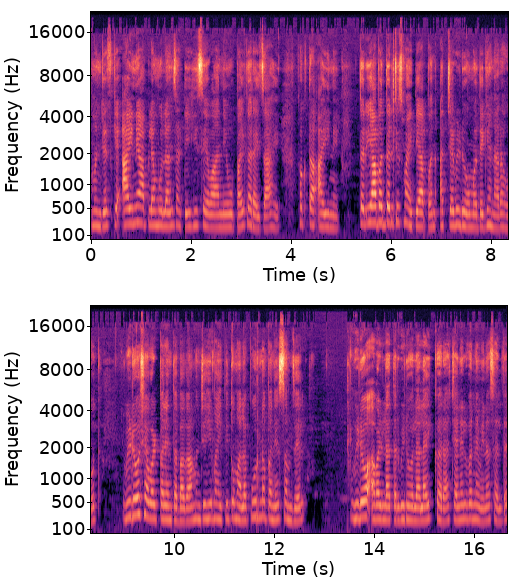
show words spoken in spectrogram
म्हणजेच की आईने आपल्या मुलांसाठी ही सेवा आणि उपाय करायचा आहे. फक्त आईने. तर याबद्दलचीच माहिती आपण आजच्या व्हिडिओमध्ये घेणार आहोत. व्हिडिओ शेवटपर्यंत बघा म्हणजे ही माहिती तुम्हाला पूर्णपणे समजेल. व्हिडिओ आवडला तर व्हिडिओला लाईक करा चॅनेलवर नवीन असेल तर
